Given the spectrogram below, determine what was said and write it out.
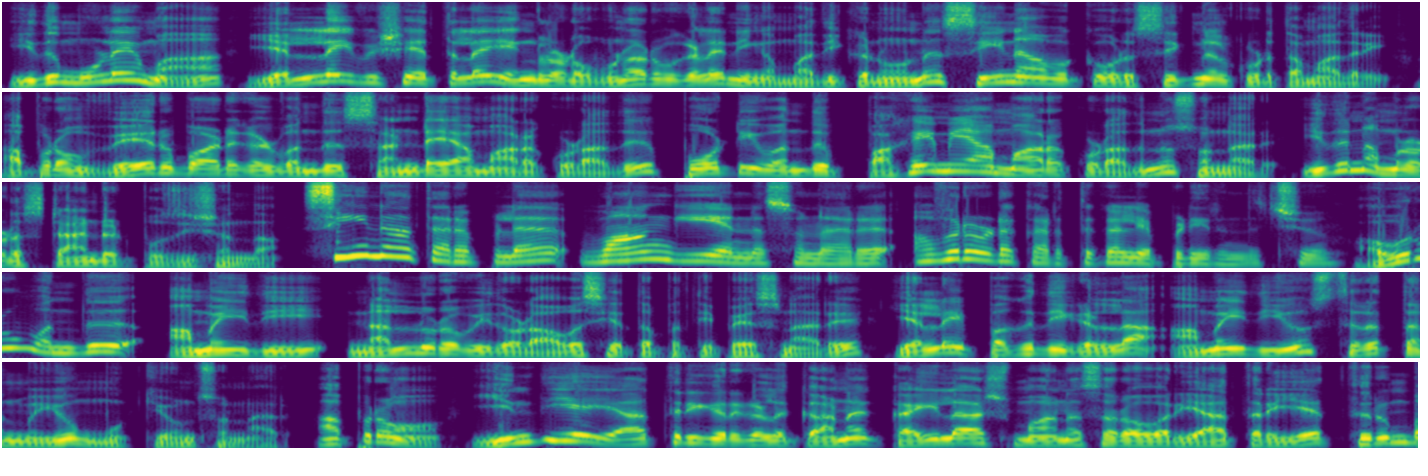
இது மூலயமா எல்லை விஷயத்துல எங்களோட உணர்வுகளை நீங்க மதிக்கணும்னு சீனாவுக்கு ஒரு சிக்னல் கொடுத்த மாதிரி. அப்புறம் வேறுபாடுகள் வந்து சண்டையா மாறக்கூடாது போட்டி வந்து பகைமையா மாறக்கூடாதுன்னு சொன்னாரு. இது நம்மளோட ஸ்டாண்டர்ட் பொசிஷன் தான். சீனா தரப்புல வாங்கி என்ன சொன்னாரு? அவரோட கருத்துக்கள் எப்படி இருந்துச்சு? அவரும் வந்து அமைதி நல்லுறவு இதோட அவசியத்தை பத்தி பேசினாரு. எல்லை பகுதிகளில் அமைதியும் ஸ்திரத்தன்மையும் முக்கியம்னு சொன்னார். அப்புறம் இந்திய யாத்ரீகர்களுக்கான கைலாஷ் மானசரோவர் யாத்திரையை திரும்ப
